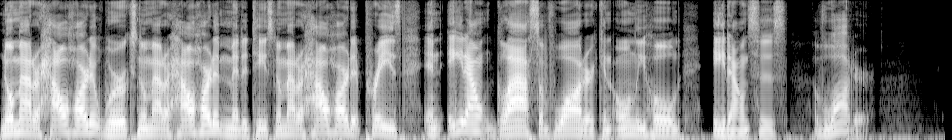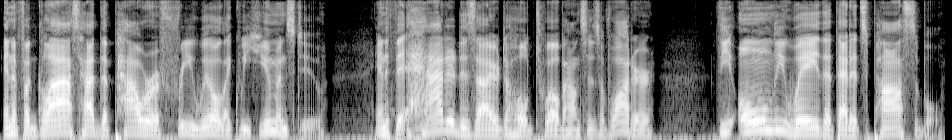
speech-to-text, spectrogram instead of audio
No matter how hard it works, no matter how hard it meditates, no matter how hard it prays, an eight ounce glass of water can only hold eight ounces of water. And if a glass had the power of free will like we humans do, and if it had a desire to hold 12 ounces of water, the only way that, that it's possible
